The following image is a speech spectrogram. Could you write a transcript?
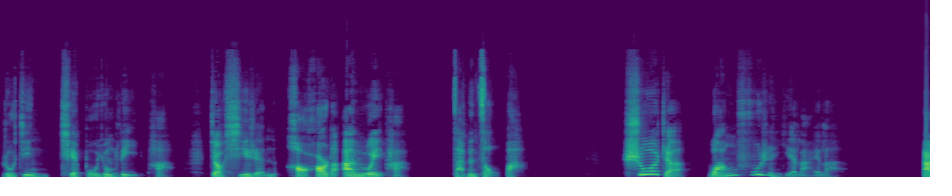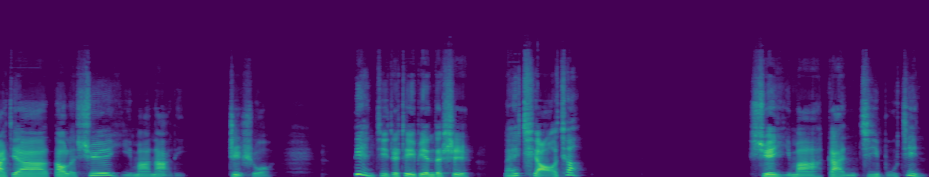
如今且不用理他，叫袭人好好的安慰他，咱们走吧。”说着，王夫人也来了，大家到了薛姨妈那里，只说惦记着这边的事。来瞧瞧，薛姨妈感激不尽，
